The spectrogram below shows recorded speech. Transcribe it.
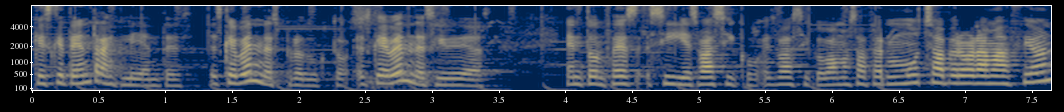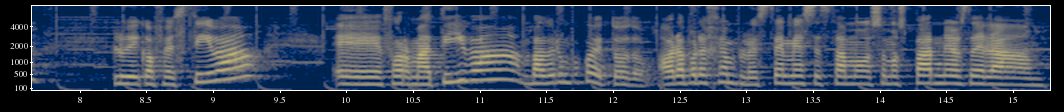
que es que te entran clientes, es que vendes producto, es que vendes ideas. Entonces, sí, es básico, es básico. Vamos a hacer mucha programación lúdico-festiva, eh, formativa, va a haber un poco de todo. Ahora, por ejemplo, este mes estamos, somos partners de la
